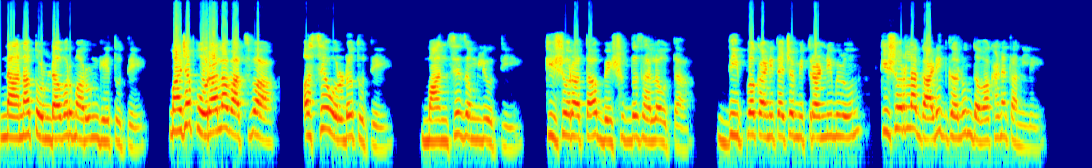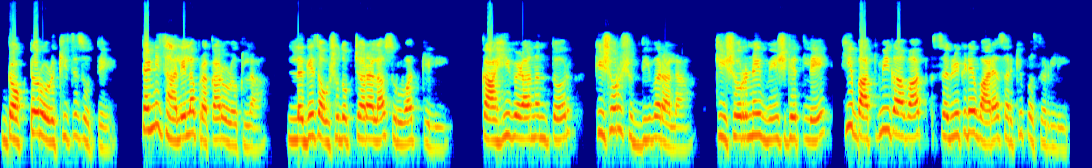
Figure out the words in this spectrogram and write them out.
नाना तोंडावर मारून घेत होते. माझ्या पोराला वाचवा असे ओरडत होते. माणसे जमली होती. किशोर आता बेशुद्ध झाला होता. दीपक आणि त्याच्या मित्रांनी मिळून किशोरला गाडीत घालून दवाखान्यात आणले. डॉक्टर ओळखीचेच होते. त्यांनी झालेला प्रकार ओळखला. लगेच औषधोपचाराला सुरुवात केली. काही वेळानंतर किशोर शुद्धीवर आला. किशोरने विष घेतले. ही बातमी गावात सगळीकडे वाऱ्यासारखी पसरली.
